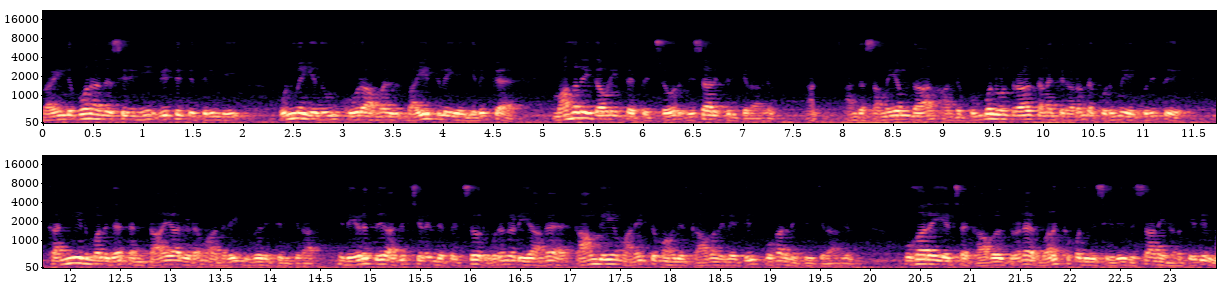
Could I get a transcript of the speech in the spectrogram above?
பயந்து போன அந்த சிறுமி வீட்டுக்கு திரும்பி உண்மை எதுவும் கூறாமல் பயத்திலேயே இருக்க மகளை கவனித்த பெற்றோர் விசாரித்திருக்கிறார்கள். அந்த சமயம்தான் அந்த கும்பல் ஒன்றால் தனக்கு நடந்த கொடுமையை குறித்து கண்ணீர் மல்க தன் தாயாரிடம் அதனை விவரித்திருக்கிறார். இதையடுத்து அதிர்ச்சியடைந்த பெற்றோர் உடனடியாக காங்கேயம் அனைத்து மகளிர் காவல் நிலையத்தில் புகார் அளித்திருக்கிறார்கள். புகாரை ஏற்ற காவல்துறையினர் வழக்கு பதிவு செய்து விசாரணை நடத்தியதில்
